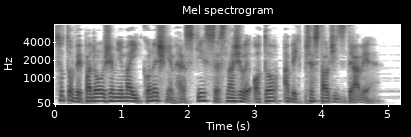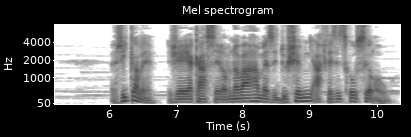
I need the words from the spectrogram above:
co to vypadalo, že mě mají konečně v hrsti, se snažili o to, abych přestal žít zdravě. Říkali, že je jakási rovnováha mezi duševní a fyzickou silou.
